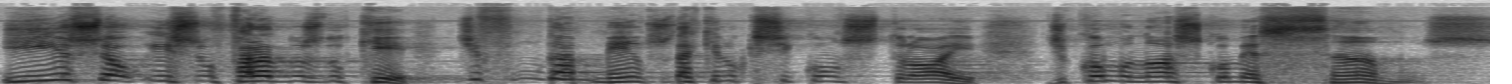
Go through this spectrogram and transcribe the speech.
E isso, isso fala-nos do quê? De fundamentos, daquilo que se constrói, de como nós começamos.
